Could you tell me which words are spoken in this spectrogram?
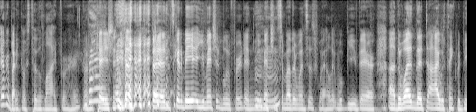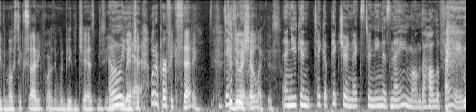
everybody goes to the library on Right. occasion, so- but it's going to be. You mentioned Bluford, and you Mm-hmm. mentioned some other ones as well. It will be there. Uh, the one that I would think would be the most exciting for them would be the Jazz Museum. Oh, you mentioned yeah. what a perfect setting to do a show like this, And you can take a picture next to Nina's name on the Hall of Fame.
